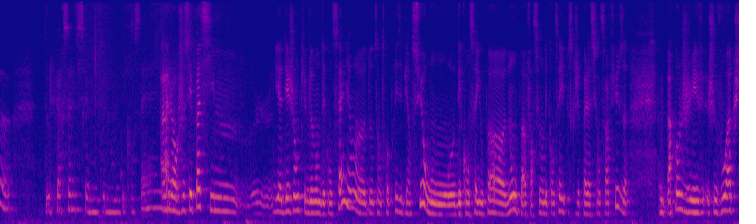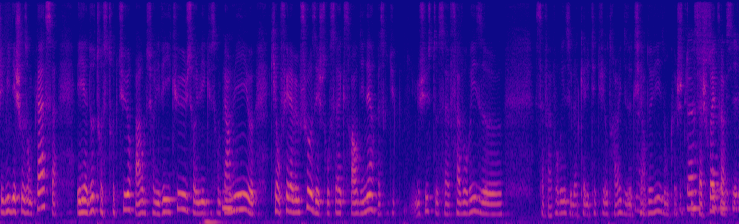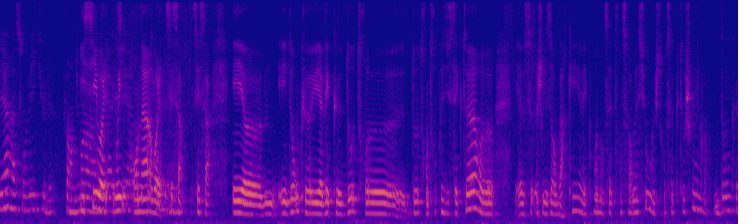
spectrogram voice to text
d'autres personnes qui seraient venues te demander des conseils? Alors, je ne sais pas si il y a des gens qui me demandent des conseils, hein, d'autres entreprises bien sûr, ou des conseils ou pas, non, pas forcément des conseils parce que j'ai pas la science infuse. Mais par contre, je vois que j'ai mis des choses en place et il y a d'autres structures, par exemple sur les véhicules, sur les véhicules sans permis, euh, qui ont fait la même chose et je trouve ça extraordinaire parce que juste ça favorise. Euh, ça favorise la qualité de vie au travail des auxiliaires de vie. Donc, je trouve ça chouette. Chaque auxiliaire a son véhicule. Enfin, du moins, Ici, oui, on a, voilà, c'est ça, c'est ça. Et, euh, et donc, euh, et avec d'autres euh, d'autres entreprises du secteur, je les ai embarquées avec moi dans cette transformation et je trouve ça plutôt chouette. Mm. Quoi. Donc,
